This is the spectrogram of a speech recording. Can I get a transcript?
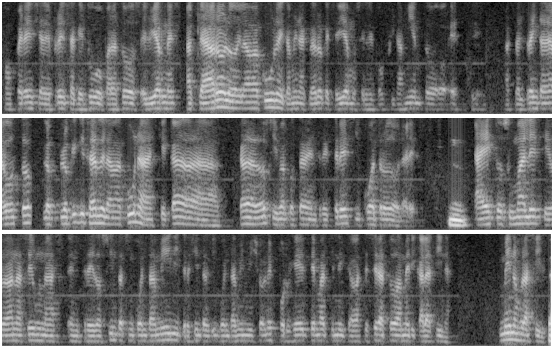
conferencia de prensa que tuvo para todos el viernes aclaró lo de la vacuna y también aclaró que seguíamos en el confinamiento este, hasta el 30 de agosto. Lo, lo que hay que saber de la vacuna es que cada, cada dosis va a costar entre 3 y 4 dólares. Mm, A estos sumales que van a ser unas entre 250 mil y 350 mil millones porque el tema tiene que abastecer a toda América Latina, menos Brasil. sí.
